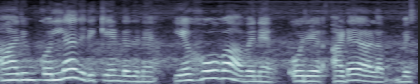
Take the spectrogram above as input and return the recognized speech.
ആരും കൊല്ലാതിരിക്കേണ്ടതിന് യഹോവ അവന് ഒരു അടയാളം വെച്ചു.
